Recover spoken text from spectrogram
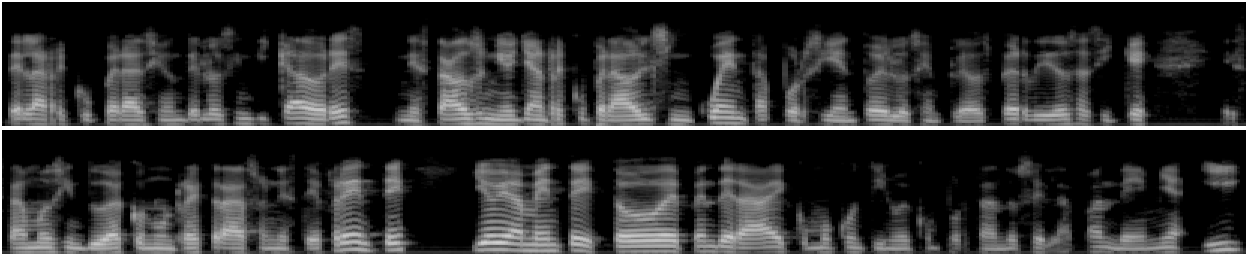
de la recuperación de los indicadores. En Estados Unidos ya han recuperado el 50% de los empleos perdidos, así que estamos sin duda con un retraso en este frente y obviamente todo dependerá de cómo continúe comportándose la pandemia y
